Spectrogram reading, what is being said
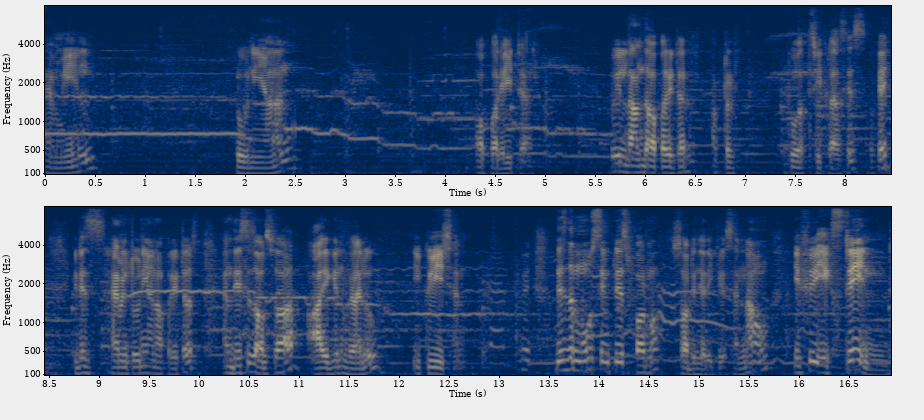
Hamiltonian operator. We will learn the operator after two or three classes. Okay, it is Hamiltonian operators, and this is also a eigenvalue equation. This is the most simplest form of Schrodinger equation. Now, if we extend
